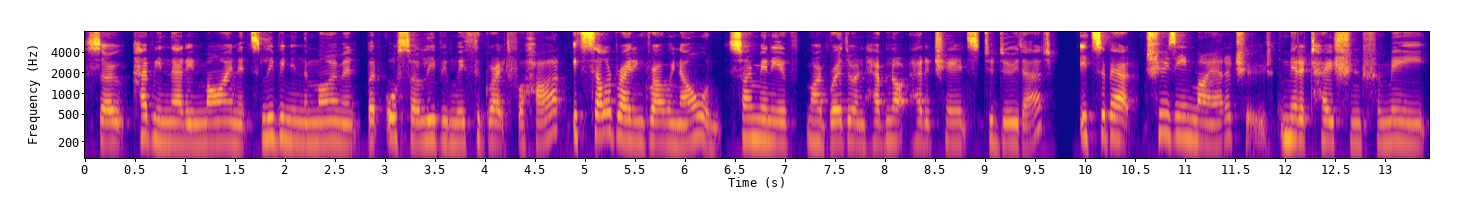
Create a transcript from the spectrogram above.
So having that in mind, it's living in the moment, but also living with a grateful heart. It's celebrating growing old. So many of my brethren have not had a chance to do that. It's about choosing my attitude. Meditation for me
